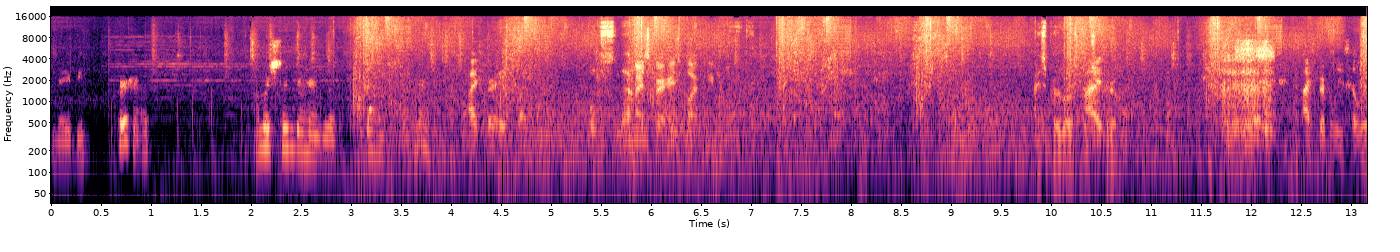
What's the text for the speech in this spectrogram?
Maybe. Perhaps. How much time do I have left? Nice. Iceberg hates black snap. I spare hates black people. Iceberg loves I- Dutch girl. Iceberg believes Hitler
